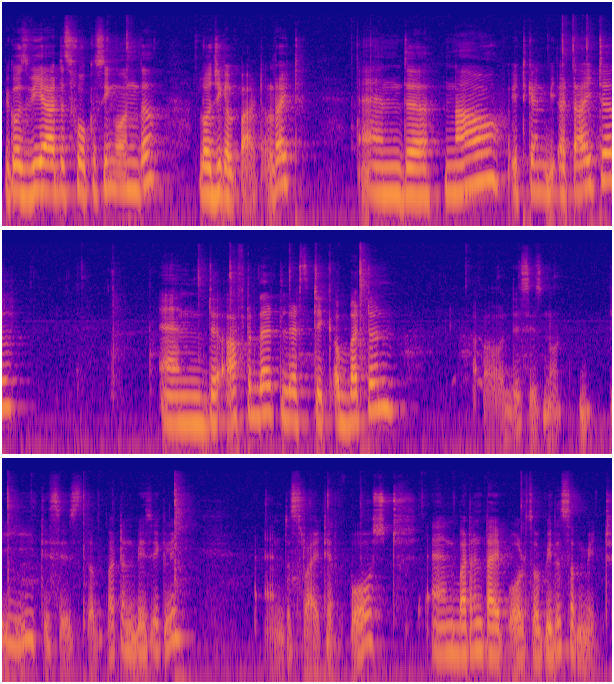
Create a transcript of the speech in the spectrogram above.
Because we are just focusing on the logical part all right and uh, now it can be a title. And after that let's take a button. Uh, this is not b this is the button basically. And just write here post. And button type also be the submit.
